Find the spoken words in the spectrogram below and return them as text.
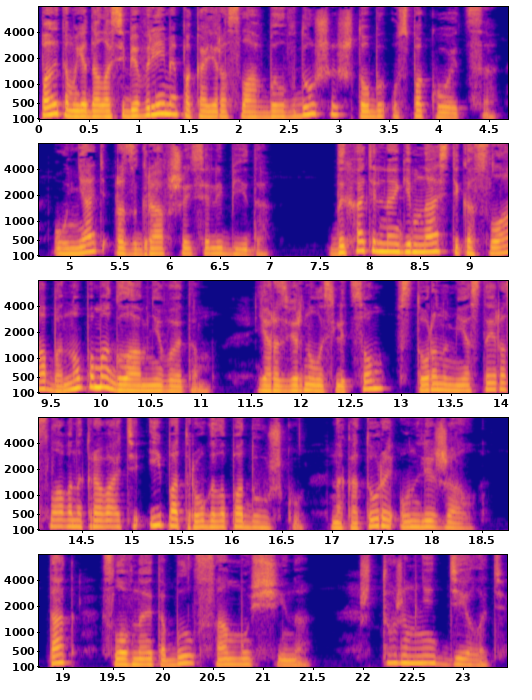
Поэтому я дала себе время, пока Ярослав был в душе, чтобы успокоиться, унять разыгравшееся либидо. Дыхательная гимнастика слабо, но помогла мне в этом. Я развернулась лицом в сторону места Ярослава на кровати и потрогала подушку, на которой он лежал, так, словно это был сам мужчина. «Что же мне делать?»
